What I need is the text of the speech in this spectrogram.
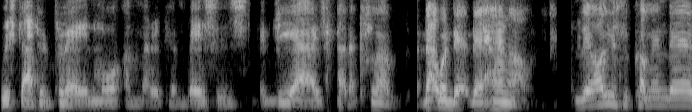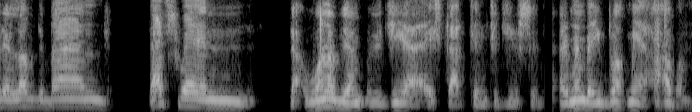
We started playing more American bases. The GIs had a club. That was their, their hangout. They all used to come in there. They loved the band. That's when one of them, the GIs, started introducing. I remember he brought me an album,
